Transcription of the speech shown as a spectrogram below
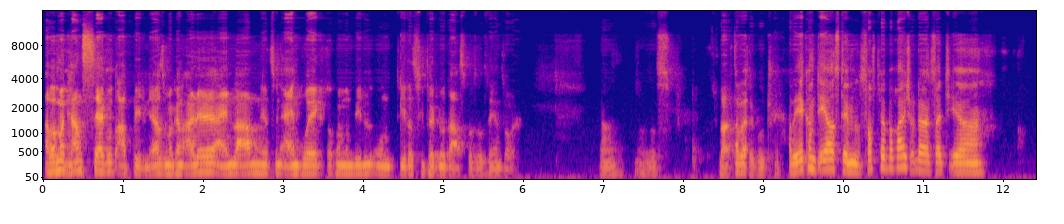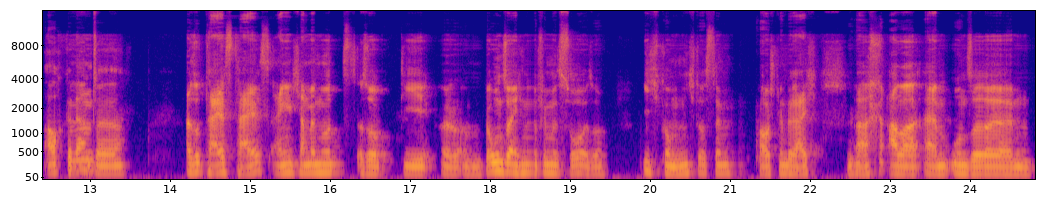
Aber man kann es sehr gut abbilden, ja. Also man kann alle einladen jetzt in ein Projekt, auch wenn man will, und jeder sieht halt nur das, was er sehen soll. Ja, also das läuft Aber- sehr gut. Aber ihr kommt eher aus dem Softwarebereich oder seid ihr auch gelernt. Äh, Also teils, teils. Eigentlich haben wir nur, also die, äh, bei uns eigentlich in der Firma ist es so, also ich komme nicht aus dem Baustellenbereich, Mhm. äh, aber ähm, unsere, ähm,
